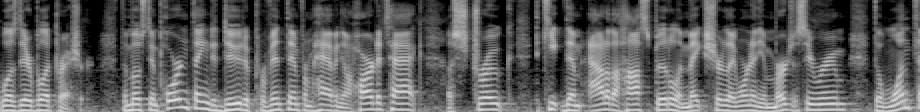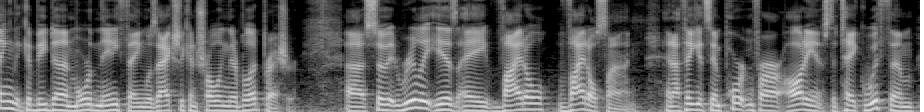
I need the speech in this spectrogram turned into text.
was their blood pressure. The most important thing to do to prevent them from having a heart attack, a stroke, to keep them out of the hospital and make sure they weren't in the emergency room, the one thing that could be done more than anything was actually controlling their blood pressure. Uh, so it really is a vital, vital sign. And I think it's important for our audience to take with them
